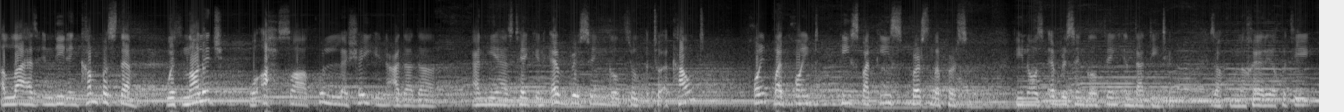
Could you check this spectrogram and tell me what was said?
Allah has indeed encompassed them with knowledge وَأَحْصَى كُلَّ شَيْءٍ عَدَدًا and He has taken every single to, to account point by point, piece by piece, person by person. He knows every single thing in that detail. جزاكم الله خير يا أخوتي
